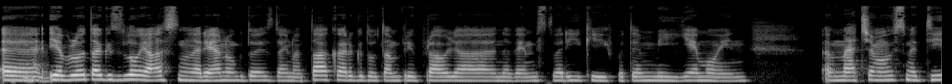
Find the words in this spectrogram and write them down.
Eh, je bilo tako zelo jasno narejeno, kdo je zdaj na takar, kdo tam pripravlja vem, stvari, ki jih potem mi jemo in eh, mečemo v smeti.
